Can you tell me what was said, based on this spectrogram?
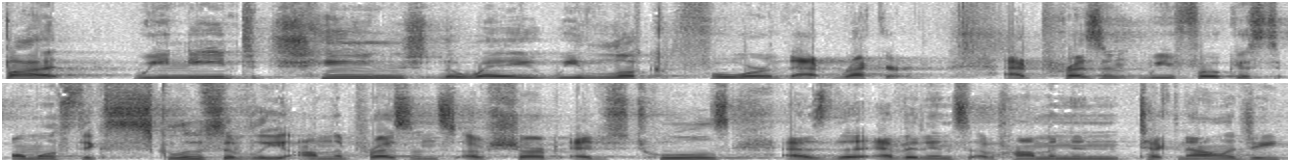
But we need to change the way we look for that record. At present, we focused almost exclusively on the presence of sharp edged tools as the evidence of hominin technology.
